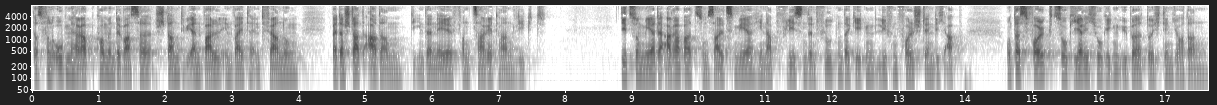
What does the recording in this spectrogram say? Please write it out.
Das von oben herabkommende Wasser stand wie ein Wall in weiter Entfernung bei der Stadt Adam, die in der Nähe von Zaretan liegt. Die zum Meer der Araber, zum Salzmeer hinabfließenden Fluten dagegen liefen vollständig ab, und das Volk zog Jericho gegenüber durch den Jordan.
